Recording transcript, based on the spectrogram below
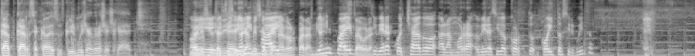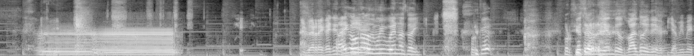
Cat Car se acaba de suscribir. Muchas gracias, Cat. Oye, si dice, Johnny Five- ganador para mí Johnny Five, ahora. si hubiera cochado a la morra, ¿hubiera sido corto, coito circuito? Y me regañan a Traigo mí, unos ¿eh? muy buenos hoy. ¿Por qué, ¿Por qué Sí, se ríen de Osvaldo y, de, y a mí me...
